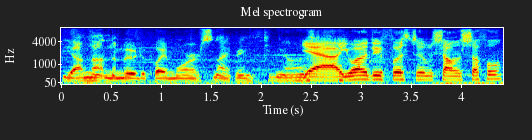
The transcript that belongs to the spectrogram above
Yeah, I'm not in the mood to play more sniping, to be honest. Yeah, you wanna do first room challenge shuffle?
